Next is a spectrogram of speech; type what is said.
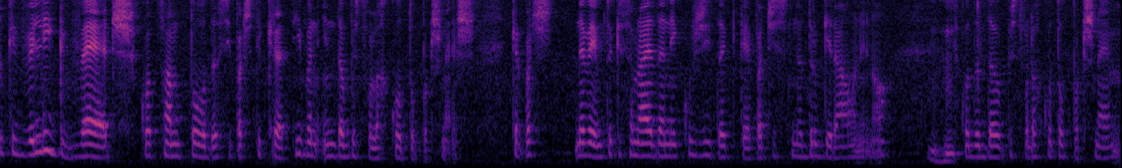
tukaj veliko več kot samo to, da si pač ti kreativen in da v bistvu lahko to počneš. Ker pač ne vem, tukaj sem najde nek užitek, ki je pač na drugi ravni. No. Mhm. Tako da, da v bistvu lahko to počnem,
